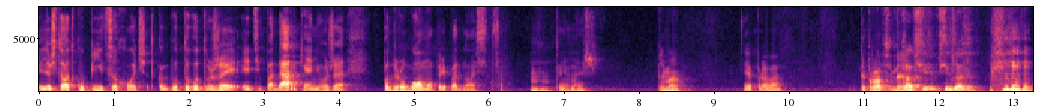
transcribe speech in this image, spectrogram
или что откупиться хочет. Как будто вот уже эти подарки, они уже по-другому преподносятся, Мгм. понимаешь? Понимаю. Я права. Ты права всегда. Как все- всегда, Лен.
